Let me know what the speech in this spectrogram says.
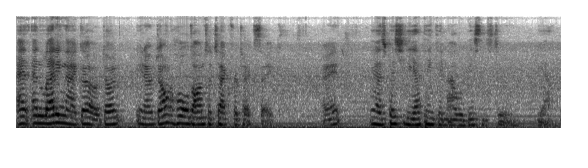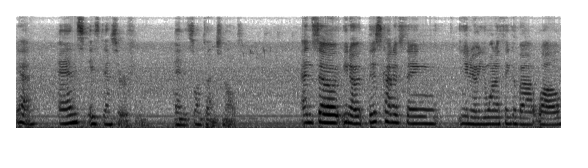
and and letting that go. Don't you know, don't hold on to tech for tech's sake. Right? yeah, especially I think in our business too. Yeah. Yeah. And it can serve you. And it's sometimes not. And so, you know, this kind of thing, you know, you want to think about, well,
